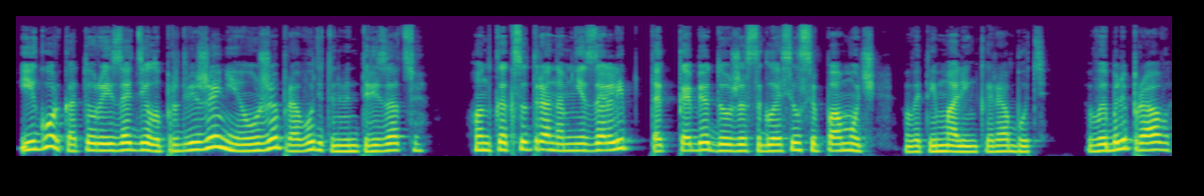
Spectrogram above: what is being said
Егор, который из отдела продвижения, уже проводит инвентаризацию. Он как с утра на мне залип, так к обеду уже согласился помочь в этой маленькой работе. Вы были правы.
